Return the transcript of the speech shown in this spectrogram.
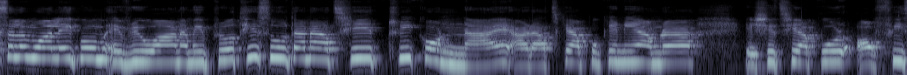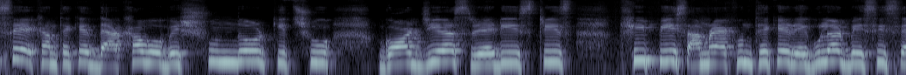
আসসালামু আলাইকুম এভরিওয়ান আমি প্রথি সুলতানা আছি ত্রিকন্যায় আর আজকে আপুকে নিয়ে আমরা এসেছি আপুর অফিসে। এখান থেকে দেখাবো বেশ সুন্দর কিছু gorgeous ready stitch three piece আমরা এখন থেকে রেগুলার বেসিসে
